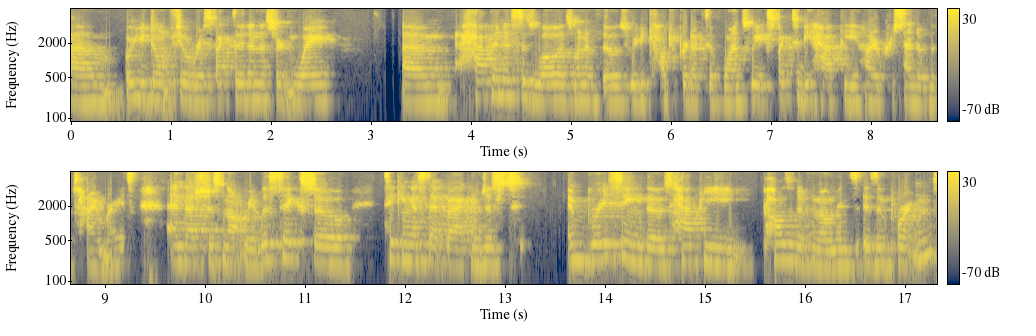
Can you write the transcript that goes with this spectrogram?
um, or you don't feel respected in a certain way. Um, happiness as well is one of those really counterproductive ones. We expect to be happy 100% of the time, right? And that's just not realistic. So taking a step back and just embracing those happy, positive moments is important.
